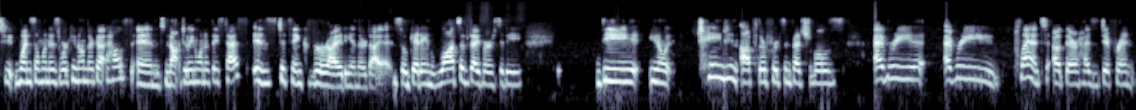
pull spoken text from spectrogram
to when someone is working on their gut health and not doing one of these tests is to think variety in their diet. So getting lots of diversity, the you know changing up their fruits and vegetables. Every every plant out there has different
